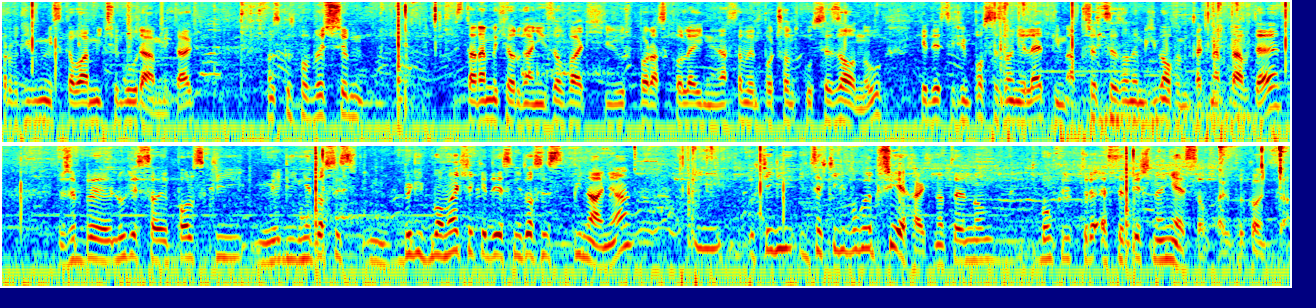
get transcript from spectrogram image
prawdziwymi skałami czy górami, tak? W związku z powyższym staramy się organizować już po raz kolejny na samym początku sezonu, kiedy jesteśmy po sezonie letnim, a przed sezonem zimowym tak naprawdę, żeby ludzie z całej Polski mieli niedosyt, byli w momencie, kiedy jest niedosyt spinania i chcieli, chcieli w ogóle przyjechać na te no, bunkry, które estetyczne nie są tak do końca.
